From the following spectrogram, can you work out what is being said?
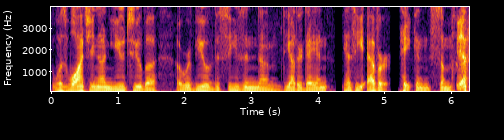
was watching on YouTube a, a review of the season um, the other day, and has he ever taken some yes.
